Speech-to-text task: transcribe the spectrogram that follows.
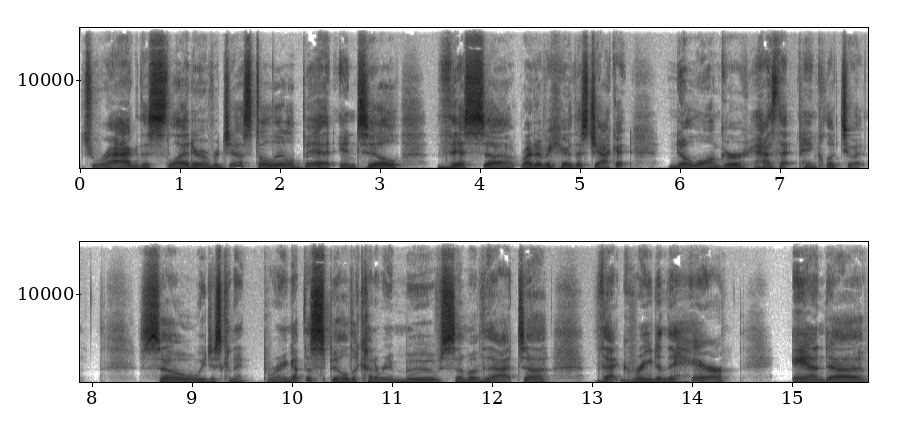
drag this slider over just a little bit until this uh, right over here, this jacket, no longer has that pink look to it. So we just kind of bring up the spill to kind of remove some of that uh, that green in the hair. And uh,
